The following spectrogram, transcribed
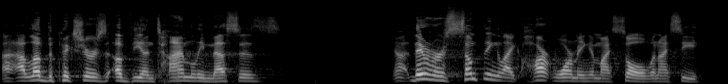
I love the pictures of the untimely messes. Uh, there is something like heartwarming in my soul when I see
